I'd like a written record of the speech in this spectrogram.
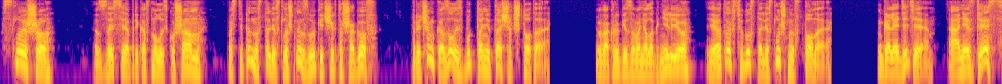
слышу...» Зессия прикоснулась к ушам, постепенно стали слышны звуки чьих-то шагов, причем казалось, будто они тащат что-то. В округе завоняло гнилью, и это всюду стали слышны стоны. «Глядите, они здесь!»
